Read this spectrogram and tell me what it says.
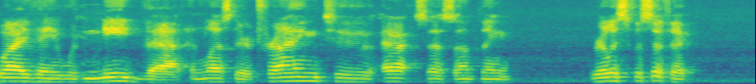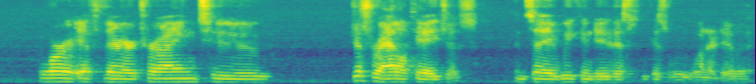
why they would need that unless they're trying to access something really specific or if they're trying to just rattle cages. and say, we can do this because we want to do it.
